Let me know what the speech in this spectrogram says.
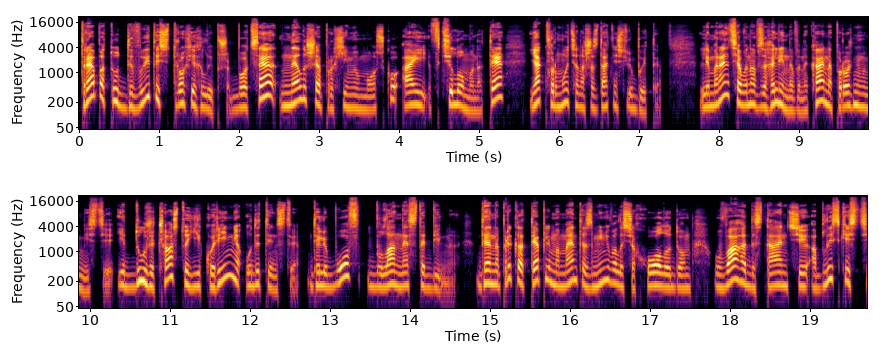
Треба тут дивитись трохи глибше, бо це не лише про хімію мозку, а й в цілому на те, як формується наша здатність любити. Лімеренція вона взагалі не виникає на порожньому місці, і дуже часто її коріння у дитинстві, де любов була нестабільною, де, наприклад, теплі моменти змінювалися холодом, увага дистанцією, а близькість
